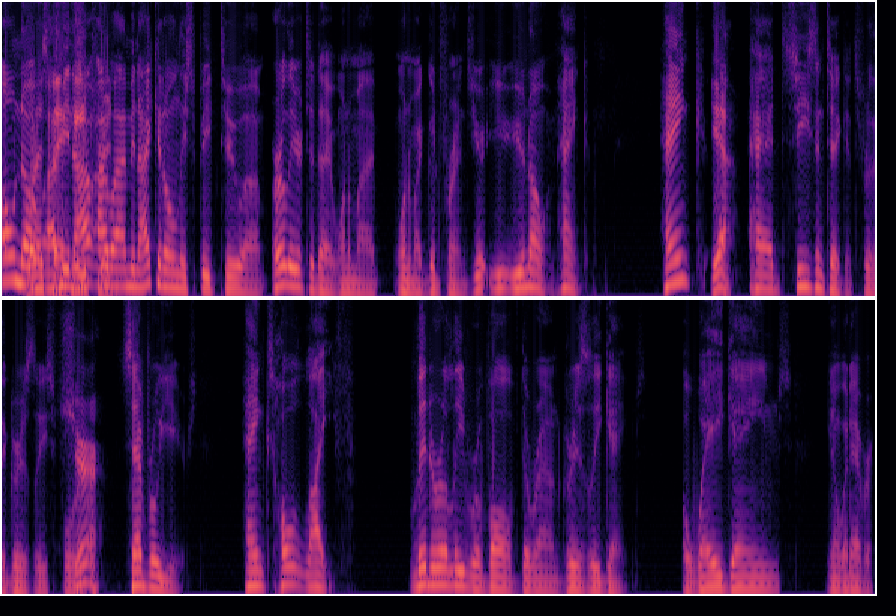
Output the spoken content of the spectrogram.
Oh no, I mean I, I, I, mean I could only speak to um, earlier today one of my one of my good friends. You you you know him, Hank. Hank yeah. had season tickets for the Grizzlies for sure. several years. Hank's whole life literally revolved around Grizzly games, away games, you know whatever.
